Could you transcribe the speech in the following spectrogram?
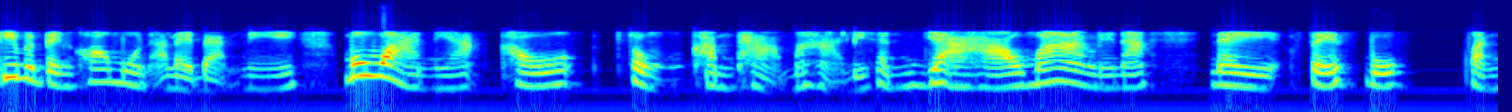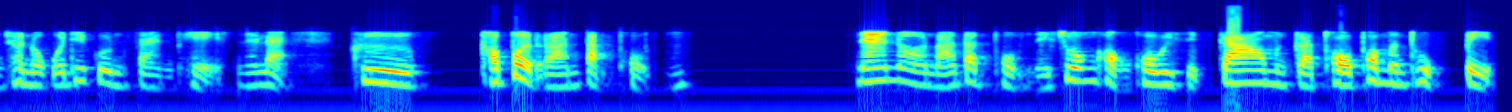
ที่มันเป็นข้อมูลอะไรแบบนี้ เมื่อวานเนี้ยเขาส่งคำถามมาหาดิฉันยาวมากเลยนะ ใน Facebook ขวัญชนกวิทยกุลแฟนเพจนี่แหละ คือเขาเปิดร้านตัดผม แน่นอนร้านตัดผมในช่วงของโควิด -19 มันกระทบเพราะมันถูกปิด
